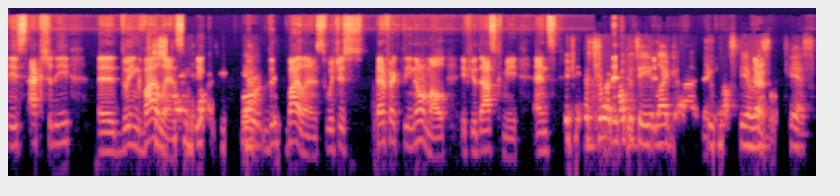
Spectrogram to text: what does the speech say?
is actually uh, doing violence for yeah. violence, which is perfectly normal if you'd ask me. And if you destroy property, like uh, you must be arrested. Terrible. Yes,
